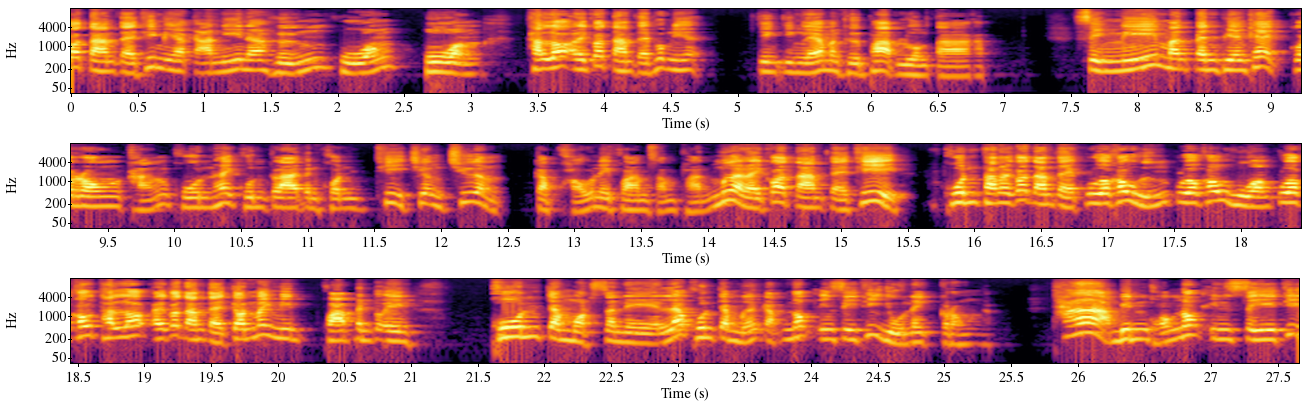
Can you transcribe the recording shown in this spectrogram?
ก็ตามแต่ที่มีอาการนี้นะ หึงหวง ห่วงทะเลาะอะไรก็ตามแต่พวกนี้ จริง ๆ แล้วมันคือภาพลวงตาครับ สิ่งนี้มันเป็นเพียงแค่กรงขังคุณให้คุณกลายเป็นคนที่เชื่องเชื่องกับเขาในความสัมพันธ์ เมื่อไรก็ตามแต่ที่คุณทำอะไรก็ตามแต่กลัวเขาหึง กลัวเขาห่วง กลัวเขาทะเลาะอะไรก็ตามแต่จนไม่มีความเป็นตัวเอง คุณจะหมดเสน่ห์แล้วคุณจะเหมือนกับนกอินทรีที่อยู่ในกรงครับ ท่าบินของนกอินทรีที่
